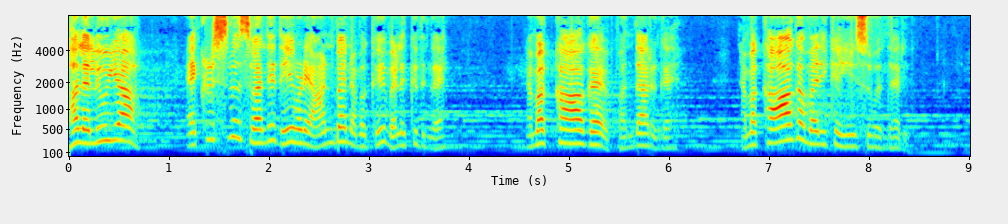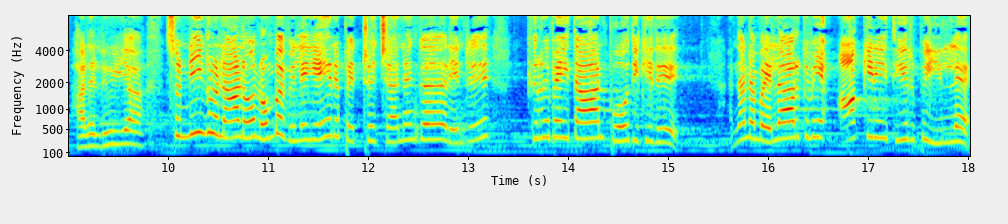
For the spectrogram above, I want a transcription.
ஹalleluya கிறிஸ்துமஸ் வந்து தேவனுடைய அன்பை நமக்கு விளக்குதுங்க. நமக்காக வந்தாருங்க. நமக்காக மறிக்க இயேசு வந்தாரு. லூயா ஸோ நீங்களும் நானும் ரொம்ப விலையேற பெற்ற ஜனங்கள் என்று கிருபை தான் போதிக்குது. அதான் நம்ம எல்லாருக்குமே ஆக்கினை தீர்ப்பு இல்லை.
